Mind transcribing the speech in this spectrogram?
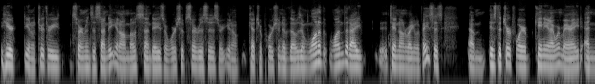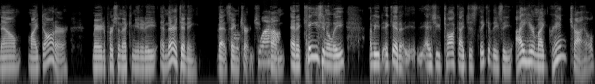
hear you know two or three sermons a Sunday. You know, most Sundays or worship services, or you know, catch a portion of those. And one of the one that I attend on a regular basis um, is the church where Katie and I were married, and now my daughter married a person in that community, and they're attending that same church. Wow. Um, and occasionally, I mean, again, uh, as you talk, I just think of these things. I hear my grandchild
